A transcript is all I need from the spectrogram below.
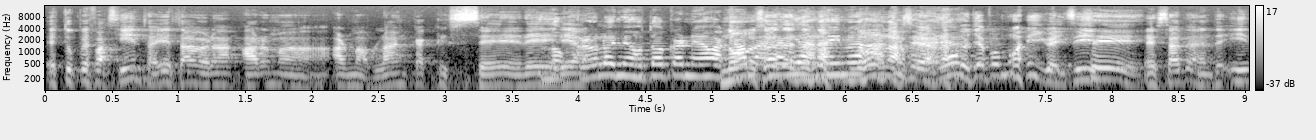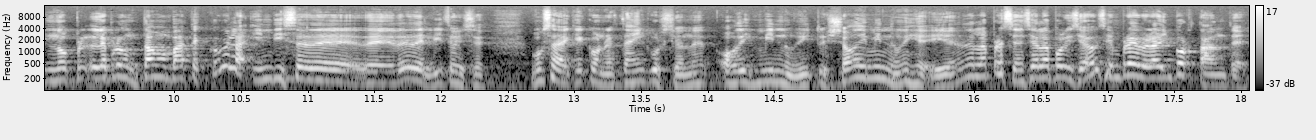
estupefacientes, ahí está, ¿verdad? Arma, arma blanca, que se... No creo lo he carne de vaca, no, no, no, no, ya podemos ir, sí, exactamente. Y no, le preguntamos, Bate, ¿cuál es el índice de, de, de delitos? dice, vos sabés que con estas incursiones o disminuido, y yo disminuí, y en la presencia de la policía siempre ¿verdad? importante.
